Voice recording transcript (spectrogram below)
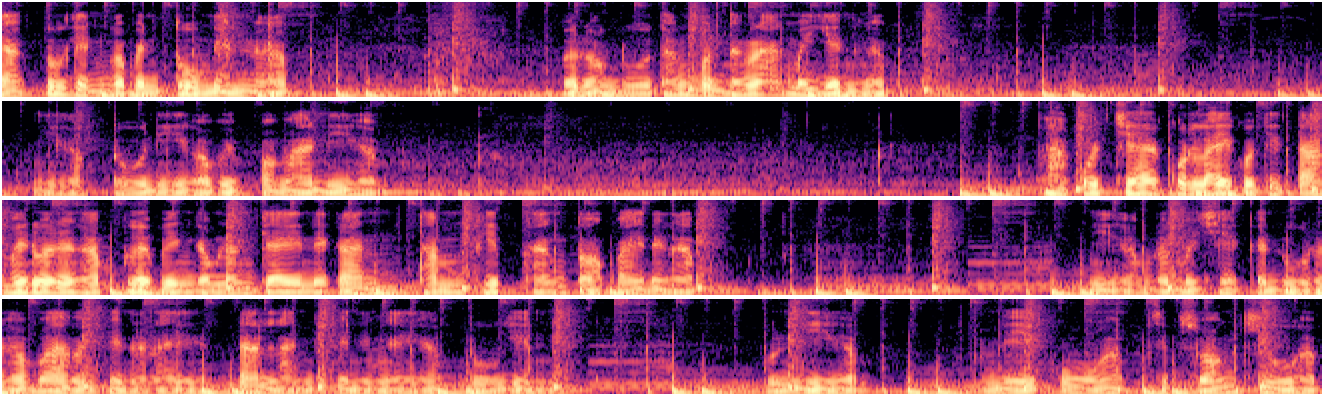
จากตู้เย็นก็เป็นตู้เหม็นนะครับเปิดลองดูทั้งบนทั้งล่างไม่เย็นครับ นี่ครับตู้นี้ก็เป็นประมาณนี้ครับฝากกดแชร์กดไลค์กดติดตามให้ด้วยนะครับ เพื่อเป็นกำลังใจในการทำคลิปครั้งต่อไปนะครับ นี่ครับเรามาเช็คกันดูนะครับว่ามันเป็นอะไรด้านหลังจะเป็นยังไงครับตู้เย็นรุ่นนี้ครับเมโกครับ 12 คิวครับ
